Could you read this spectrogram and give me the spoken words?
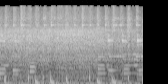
Thank you.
